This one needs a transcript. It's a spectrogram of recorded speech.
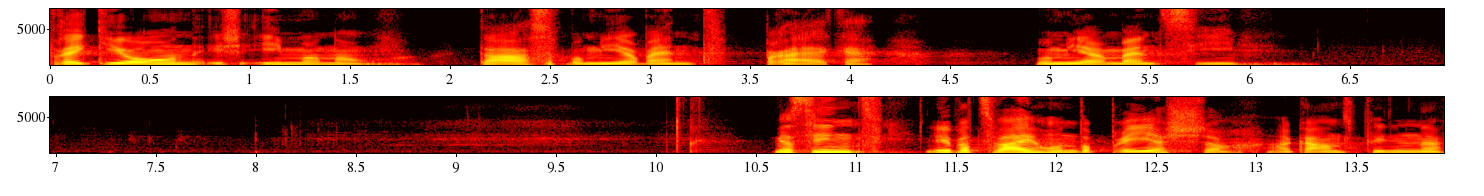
Die Region ist immer noch das, was wir prägen wo wir sein wollen. Wir sind über 200 Priester an ganz vielen äh,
